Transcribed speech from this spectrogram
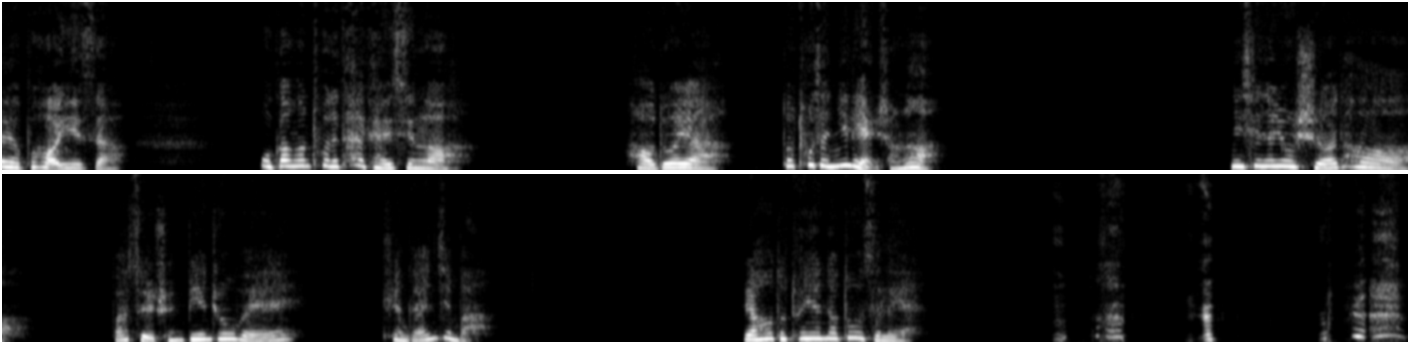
哎呀，不好意思啊。我刚刚吐的太开心了，好多呀，都吐在你脸上了。你现在用舌头把嘴唇边周围舔干净吧，然后都吞咽到肚子里。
